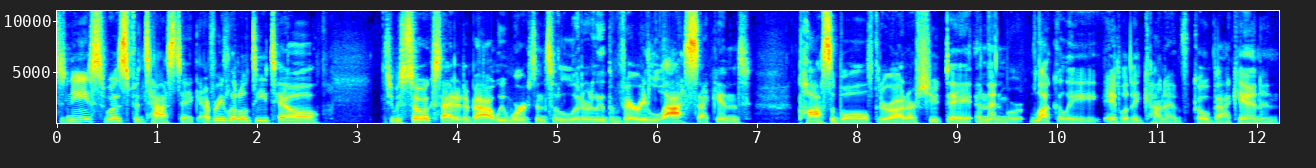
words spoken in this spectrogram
Denise was fantastic. Every little detail she was so excited about. We worked until literally the very last second possible throughout our shoot date. And then we're luckily able to kind of go back in and,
